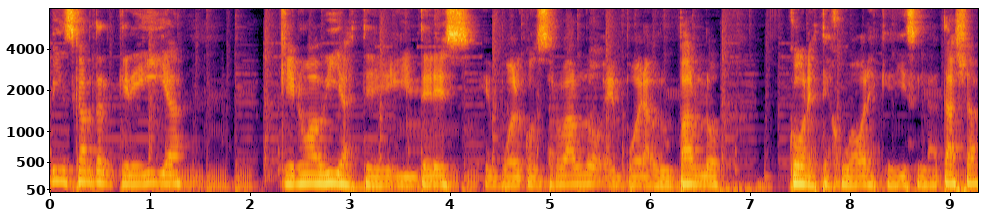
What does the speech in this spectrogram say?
Vince Carter creía que no había este interés en poder conservarlo, en poder agruparlo con este jugadores que diesen la talla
